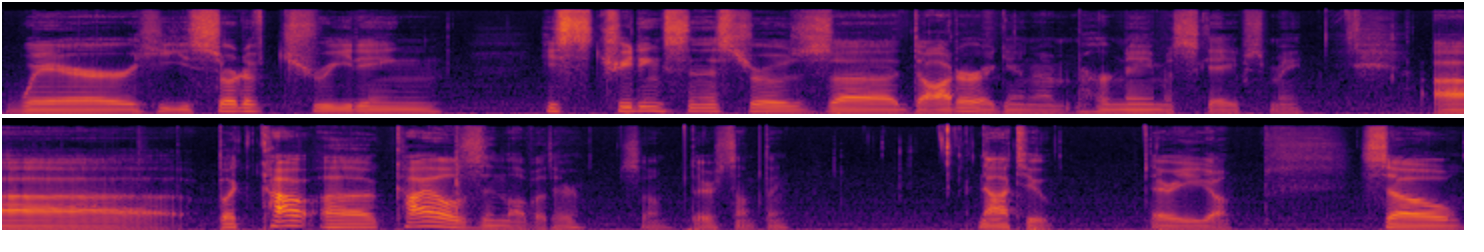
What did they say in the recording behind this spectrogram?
where he's sort of treating he's treating Sinestro's uh, daughter again. Um, her name escapes me, uh, but Kyle, uh, Kyle's in love with her, so there's something. Natu, there you go. So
